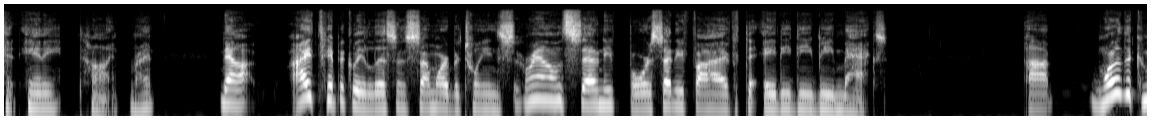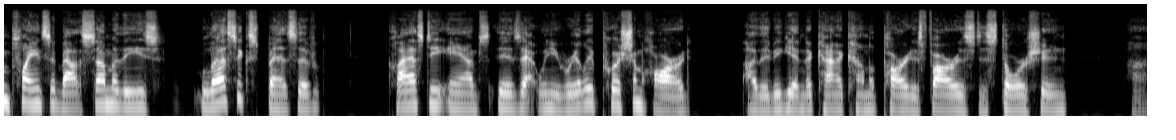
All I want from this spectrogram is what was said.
at any time, right? Now, I typically listen somewhere between around 74, 75 to 80 dB max. Uh, one of the complaints about some of these less expensive Class D amps is that when you really push them hard, uh, they begin to kind of come apart as far as distortion, uh,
